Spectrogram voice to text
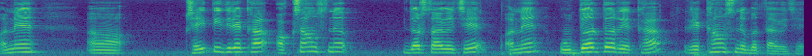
અને ક્ષૈતિજ રેખા અક્ષાંશને દર્શાવે છે અને ઉધર્ધ રેખા રેખાંશને બતાવે છે.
